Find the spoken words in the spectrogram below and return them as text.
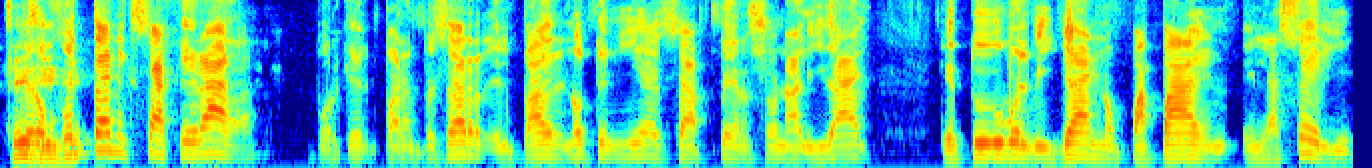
sí, pero sí, fue sí. tan exagerada, porque para empezar, el padre no tenía esa personalidad que tuvo el villano papá en, en la serie.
